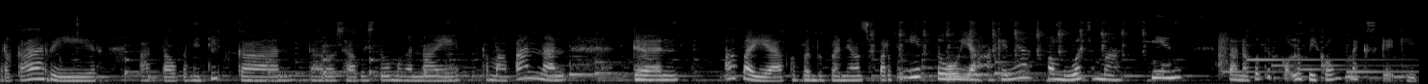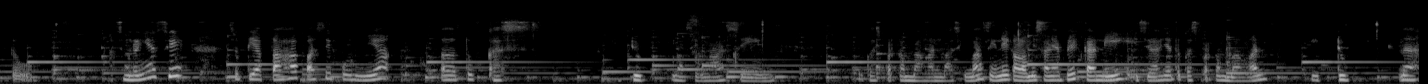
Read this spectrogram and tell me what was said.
berkarir atau pendidikan terus habis itu mengenai kemapanan dan apa ya beban-beban yang seperti itu yang akhirnya membuat semakin tanda kutip kok lebih kompleks kayak gitu. Sebenarnya sih setiap tahap pasti punya eh, tugas hidup masing-masing, tugas perkembangan masing-masing. Nih kalau misalnya BK nih istilahnya tugas perkembangan hidup. Nah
